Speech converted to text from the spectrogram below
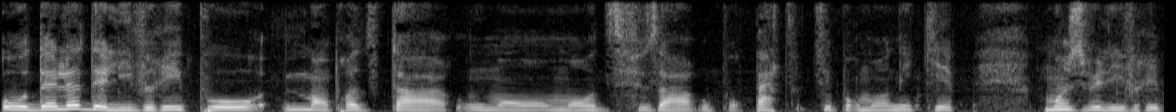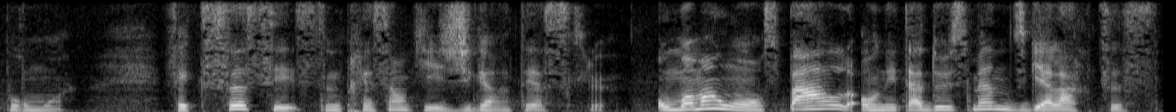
au-delà de livrer pour mon producteur ou mon, mon diffuseur ou pour tu pour mon équipe, moi je veux livrer pour moi. Fait que ça c'est c'est une pression qui est gigantesque. là. Au moment où on se parle, on est à deux semaines du gala artiste.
